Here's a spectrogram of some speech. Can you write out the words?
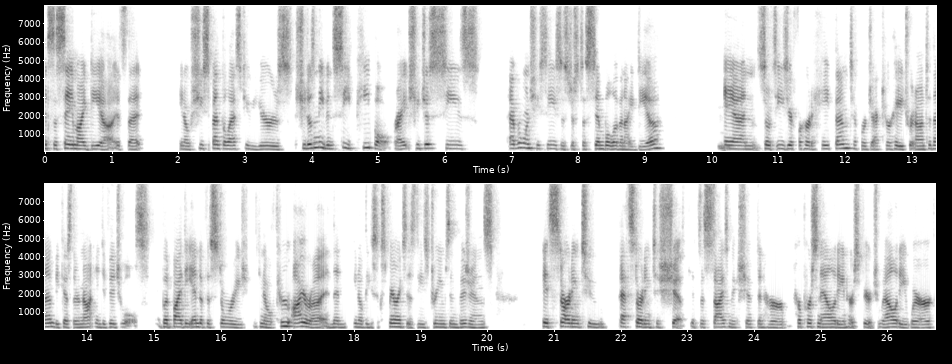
it's the same idea. It's that, you know, she spent the last few years, she doesn't even see people, right? She just sees everyone she sees is just a symbol of an idea Mm. And so it's easier for her to hate them, to project her hatred onto them because they're not individuals. But by the end of the story, you know, through Ira and then, you know, these experiences, these dreams and visions, it's starting to that's starting to shift. It's a seismic shift in her her personality and her spirituality where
